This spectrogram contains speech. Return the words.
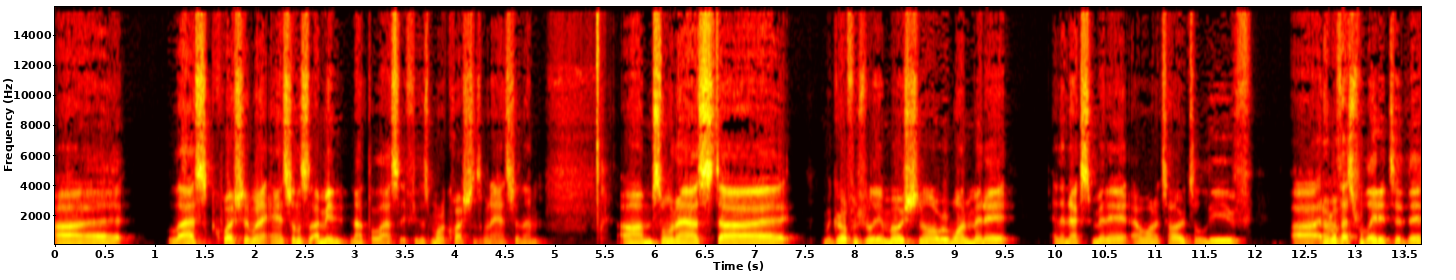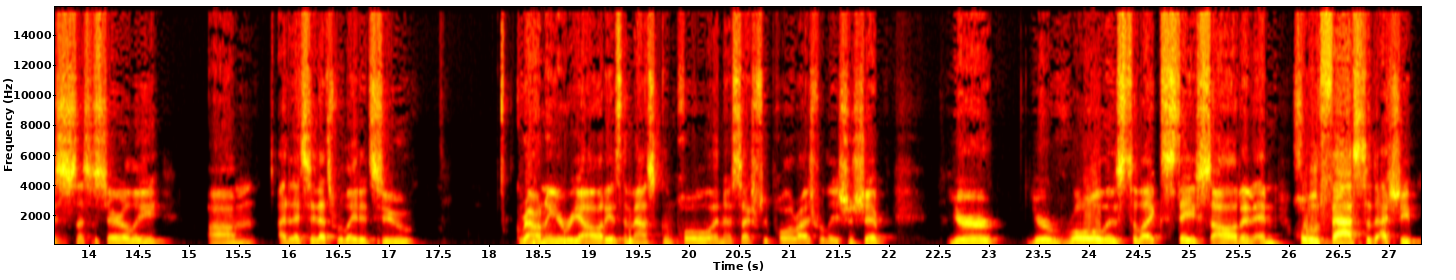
Uh, last question I'm going to answer. Unless, I mean, not the last. If there's more questions, I'm going to answer them. Um, someone asked, uh, my girlfriend's really emotional. We're one minute, and the next minute I want to tell her to leave. Uh, I don't know if that's related to this necessarily. Um, I'd, I'd say that's related to grounding your reality as the masculine pole in a sexually polarized relationship. Your your role is to like stay solid and, and hold fast to the, actually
